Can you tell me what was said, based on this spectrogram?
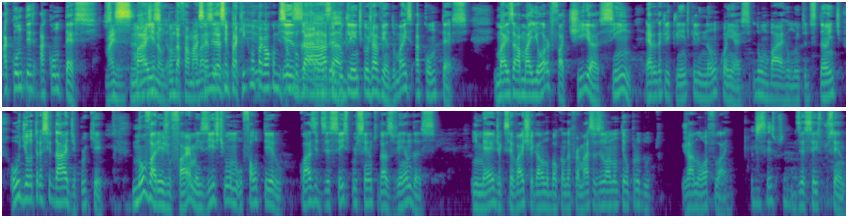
aconte- acontece. Mas Sim. imagina, Mas- o dono da farmácia mas- diz assim, pra que que eu vou pagar uma comissão pro Exato, cara? Exato. para o cliente que eu já vendo. Mas acontece. Mas a maior fatia, sim, era daquele cliente que ele não conhece, de um bairro muito distante ou de outra cidade. Por quê? No varejo farma existe um, o falteiro. Quase 16% das vendas, em média, que você vai chegar lá no balcão da farmácia, às vezes lá não tem o produto, já no offline. 16%. 16%.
